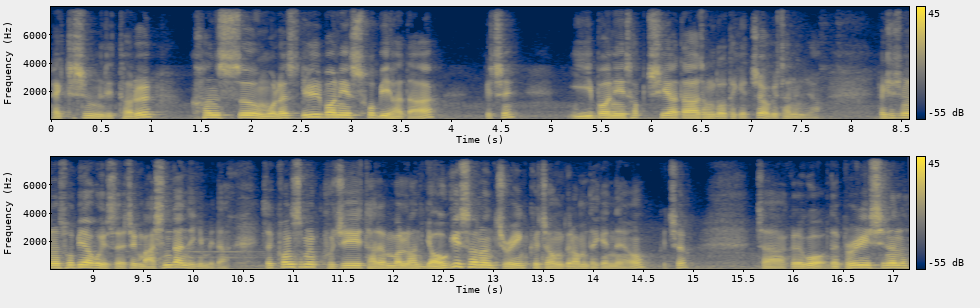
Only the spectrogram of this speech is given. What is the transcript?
170리터를 consume 원래 1번이 소비하다. 그치? 2번이 섭취하다 정도 되겠죠. 여기서는요. 170ml 소비하고 있어요. 즉 마신다는 얘기입니다. 이제 consume을 굳이 다른 말로 한 여기서는 drink 정도로 하면 되겠네요. 그렇죠? 자, 그리고 the British는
